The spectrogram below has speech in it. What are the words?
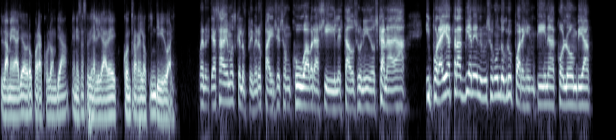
la medalla de oro para Colombia en esa especialidad de contrarreloj individual. Bueno, ya sabemos que los primeros países son Cuba, Brasil, Estados Unidos, Canadá, y por ahí atrás vienen en un segundo grupo Argentina, Colombia,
